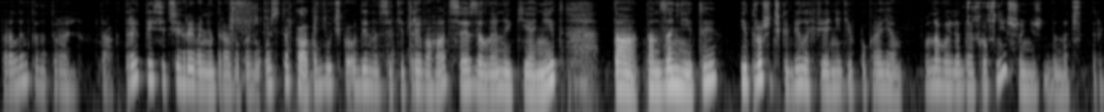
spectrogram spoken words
Паралинка натуральна. Так, 3 тисячі гривень одразу кажу. Ось така каблучка 11,3 вага. Це зелений кіаніт та танзаніти і трошечки білих фіанітів по краям. Вона виглядає крупнішою, ніж 11,3.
